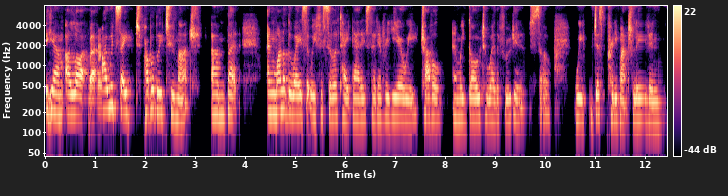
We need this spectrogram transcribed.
yeah, a lot, but I would say t- probably too much. Um, but and one of the ways that we facilitate that is that every year we travel and we go to where the fruit is. So we just pretty much live in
